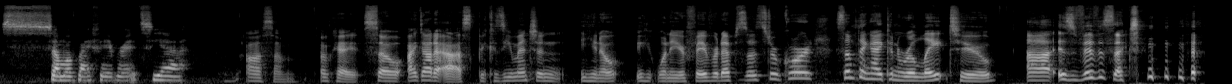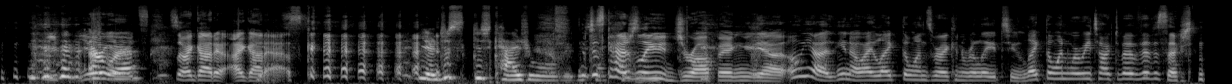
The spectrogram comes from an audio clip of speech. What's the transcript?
some of my favorites. Yeah. Awesome. Okay, so I gotta ask because you mentioned, you know, one of your favorite episodes to record. Something I can relate to uh, is vivisection. your oh, words. Yeah. So I gotta, I gotta yes. ask. yeah, just just casual. Just casually dropping. Yeah. Oh yeah. You know, I like the ones where I can relate to, like the one where we talked about vivisection.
